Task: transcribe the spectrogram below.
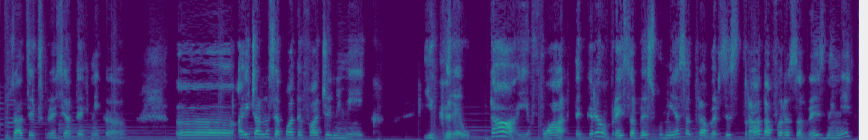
scuzați expresia tehnică, uh, aici nu se poate face nimic. E greu. Da, e foarte greu. Vrei să vezi cum e să traversezi strada fără să vezi nimic?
